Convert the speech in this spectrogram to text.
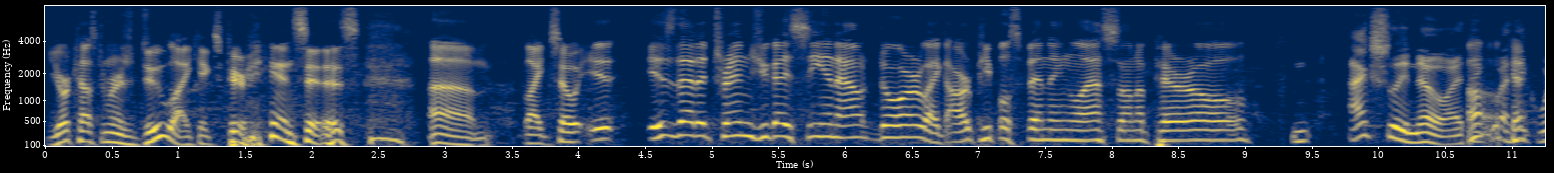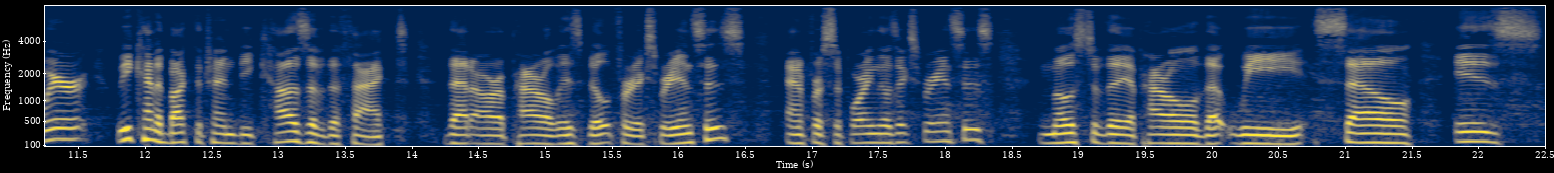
your customers do like experiences. Um, like, so it, is that a trend you guys see in outdoor? Like, are people spending less on apparel? Actually, no. I think Oh, okay. I think we're we kind of buck the trend because of the fact that our apparel is built for experiences and for supporting those experiences. Most of the apparel that we sell is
